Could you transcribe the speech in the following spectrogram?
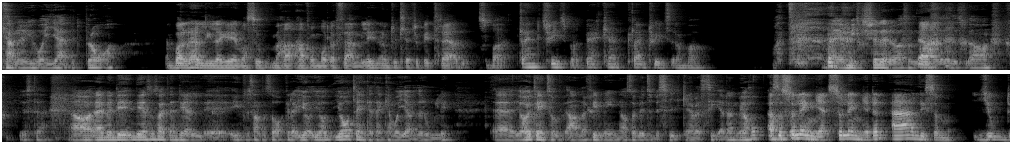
så kan den ju vara jävligt bra. Bara den här lilla grejen man såg med han, han från Modern Family när de typ klättrar upp i ett träd. Så bara, climb the trees, bara, bear can't climb trees. Och de bara, what? Nej, Mitchell är det va? Som, Ja. ja. just det. Ja, nej, men det, det är som sagt en del eh, intressanta saker där. Jag, jag, jag tänker att den kan vara jävligt rolig. Eh, jag har ju tänkt så andra filmer innan så jag blir så besviken när jag väl ser den. Men jag hoppas Alltså så länge, så länge den är liksom gjord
